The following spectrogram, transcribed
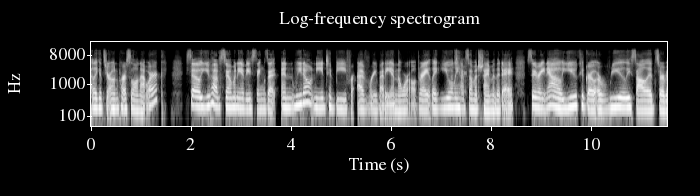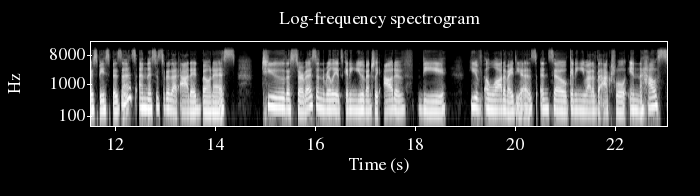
like it's your own personal network. So you have so many of these things that, and we don't need to be for everybody in the world, right? Like you only That's have so much time in the day. So right now you could grow a really solid service based business, and this is sort of that added bonus to the service. And really, it's getting you eventually out of the you have a lot of ideas and so getting you out of the actual in the house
